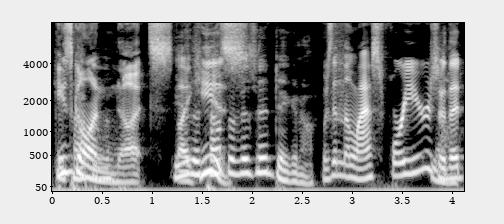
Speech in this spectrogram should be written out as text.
he's gone nuts. he like the he's top of his head taken off. was it in the last four years or that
